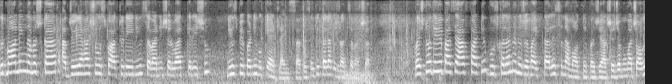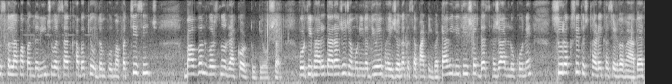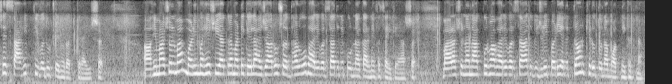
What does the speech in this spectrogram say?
Good morning નમસ્કાર. આપ જોઈ રહ્યા છો સ્પાર્ક ટુડે ન્યૂઝ સવારની શરૂઆત કરીશું. ન્યૂઝપેપરની મુખ્ય હેડલાઇન્સ સાથે. સૌથી પહેલા ગુજરાત સમાચાર. વૈષ્ણોદેવી પાસે આફ ફાટ્યું, ભૂસ્ખલન અને જેમાં એકતાલીસના મોત નિપજ્યા છે. જમ્મુમાં ચોવીસ કલાકમાં પંદર ઇંચ વરસાદ ખાબક્યો. ઉધમપુરમાં પચીસ ઇંચ, બાવન વર્ષનો રેકોર્ડ તૂટ્યો છે. પૂરથી ભારે તારાજી જમ્મુની નદીઓએ ભયજનક સપાટી વટાવી લીધી છે. દસ હજાર લોકોને સુરક્ષિત સ્થળે ખસેડવામાં આવ્યા છે. સાહીઠથી વધુ ટ્રેનો રદ કરાઈ છે. હિમાચલમાં મણિમહેશ યાત્રા માટે ગયેલા હજારો શ્રદ્ધાળુઓ ભારે વરસાદ અને પૂરના કારણે ફસાઈ ગયા છે. મહારાષ્ટ્રના નાગપુરમાં ભારે વરસાદ, વીજળી પડી અને ત્રણ ખેડૂતોના મોતની ઘટના.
